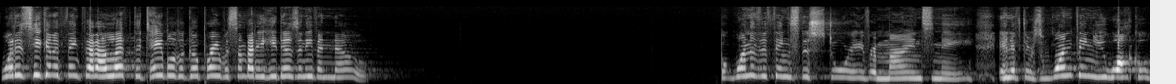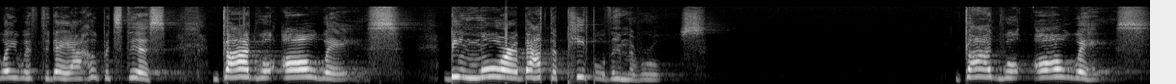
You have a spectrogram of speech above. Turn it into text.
What is he going to think that I left the table to go pray with somebody he doesn't even know? But one of the things this story reminds me, and if there's one thing you walk away with today, I hope it's this God will always be more about the people than the rules. God will always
